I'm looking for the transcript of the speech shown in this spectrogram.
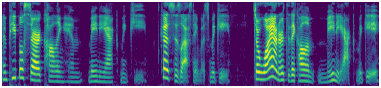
And people started calling him Maniac Magee because his last name was Magee. So, why on earth did they call him Maniac Magee?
